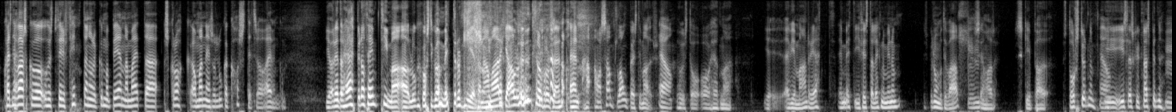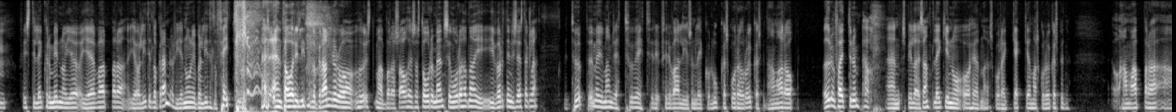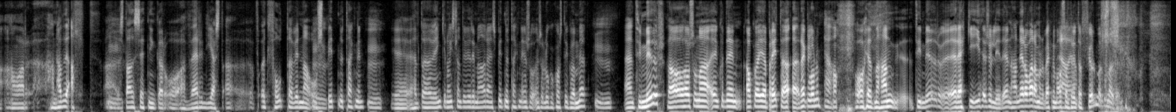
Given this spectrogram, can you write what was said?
Hvernig var sko, þú veist, fyrir 15 ára gumma ben að mæta skrokk á manni eins og Luka Kostic á æfingum? Ég var reyndar heppin á þeim tíma að Luka Kostik var mittur og nýja þannig að hann var ekki alveg 100% en hann var samt langbæsti maður Já, þú veist og, og hérna ég, ef ég man rétt einmitt í fyrsta leiknum mínum við spilum mútið Val Mhm. sem var skipað stórstjörnum Já. í íslenskri knaspinu mm. fyrsti leikurinn minn og ég, ég var bara ég var lítill og grannur, ég nú er ég bara lítill og feitt en, en þá var ég lítill og grannur og þú veist, maður bara sá þessa stóru menn sem voru þarna í, í vördinni sérstaklega við töpum með í mann rétt 2-1 fyrir, fyrir vali í þessum leik og Luka skoraður aukarspilna, hann var á öðrum fættunum já, en spilaði samt leikinn og, og hérna, skoraði geggjað markur aukarspilnu og hann var bara hann, var, hann hafði allt mm. staðsetningar og að verjast að, öll fótavinna og Mm. spinnutaknin mm. ég held að það hefði enginn á Íslandi verið með aðra en spinnutakni eins og, og Luka Kostik var með Mm. en því miður þá, þá svona einhvern veginn ákvaði ég að breyta eh, reglunum já, og hérna hann eh, því miður er ekki í þessu liði en hann er á varamannabeknum reyndar fjölmörgum öðrum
